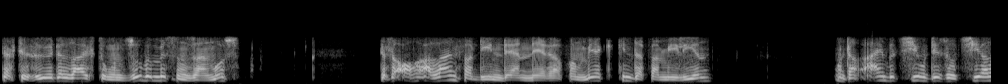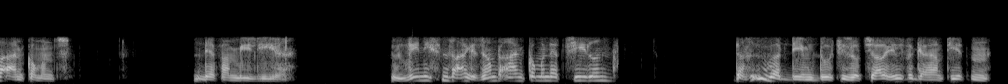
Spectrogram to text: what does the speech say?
dass die Höhe der Leistungen so bemessen sein muss, dass auch alleinverdienende Ernährer von mehr Kinderfamilien unter Einbeziehung des Sozialeinkommens der Familie wenigstens ein Gesamteinkommen erzielen, das über dem durch die soziale Hilfe garantierten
